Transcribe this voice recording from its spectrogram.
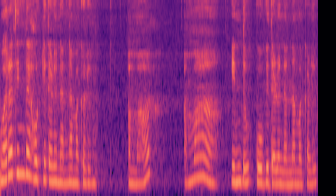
ವರದಿಂದ ಹುಟ್ಟಿದಳು ನನ್ನ ಮಗಳು. ಅಮ್ಮ ಅಮ್ಮ ಎಂದು ಕೂಗಿದಳು ನನ್ನ ಮಗಳು.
